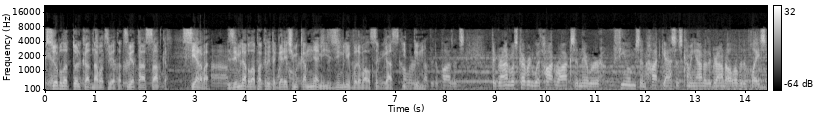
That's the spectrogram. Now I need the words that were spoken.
Все было только одного цвета, цвета осадков, серого. Земля была покрыта горячими камнями, из земли вырывался газ и дым. The ground was covered with hot rocks, and there were fumes and hot gases coming out of the ground all over the place.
